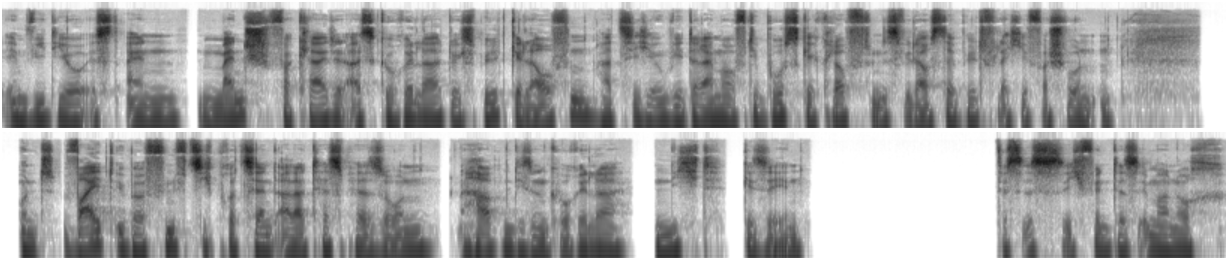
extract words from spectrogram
im Video ist ein Mensch verkleidet als Gorilla durchs Bild gelaufen, hat sich irgendwie dreimal auf die Brust geklopft und ist wieder aus der Bildfläche verschwunden. Und weit über 50 Prozent aller Testpersonen haben diesen Gorilla nicht gesehen. Das ist, ich finde das immer noch,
